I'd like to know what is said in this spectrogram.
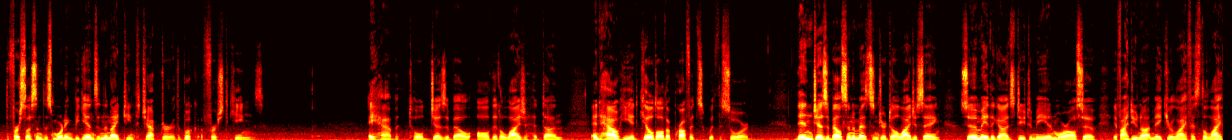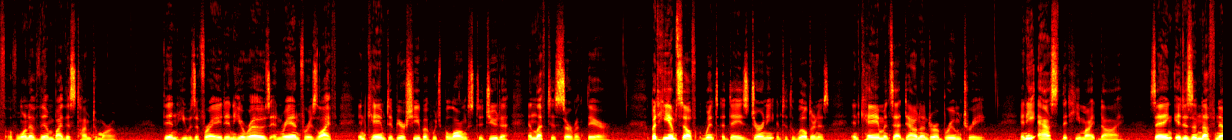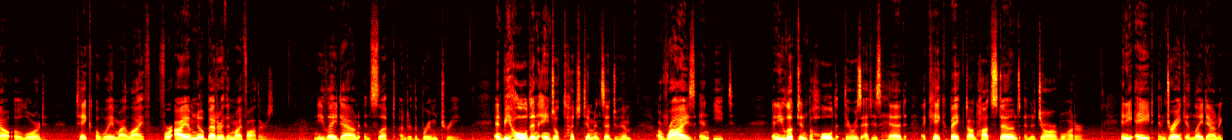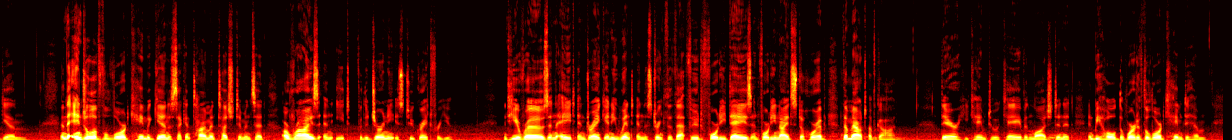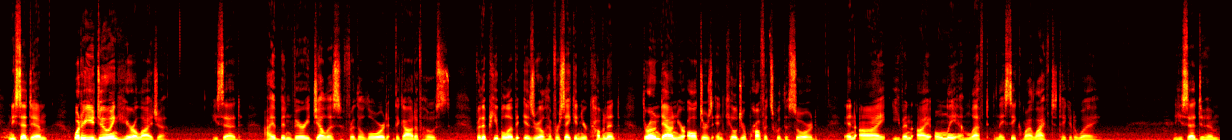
The first lesson this morning begins in the 19th chapter of the book of 1 Kings. Ahab told Jezebel all that Elijah had done, and how he had killed all the prophets with the sword. Then Jezebel sent a messenger to Elijah, saying, So may the gods do to me, and more also, if I do not make your life as the life of one of them by this time tomorrow. Then he was afraid, and he arose and ran for his life, and came to Beersheba, which belongs to Judah, and left his servant there. But he himself went a day's journey into the wilderness, and came and sat down under a broom tree. And he asked that he might die, saying, It is enough now, O Lord, take away my life, for I am no better than my fathers. And he lay down and slept under the broom tree. And behold, an angel touched him and said to him, Arise and eat. And he looked, and behold, there was at his head a cake baked on hot stones and a jar of water. And he ate and drank and lay down again. And the angel of the Lord came again a second time and touched him and said, Arise and eat, for the journey is too great for you. And he arose and ate and drank, and he went in the strength of that food forty days and forty nights to Horeb, the mount of God. There he came to a cave and lodged in it, and behold, the word of the Lord came to him. And he said to him, What are you doing here, Elijah? He said, I have been very jealous for the Lord, the God of hosts. For the people of Israel have forsaken your covenant, thrown down your altars, and killed your prophets with the sword and I, even I only, am left, and they seek my life to take it away. And he said to him,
